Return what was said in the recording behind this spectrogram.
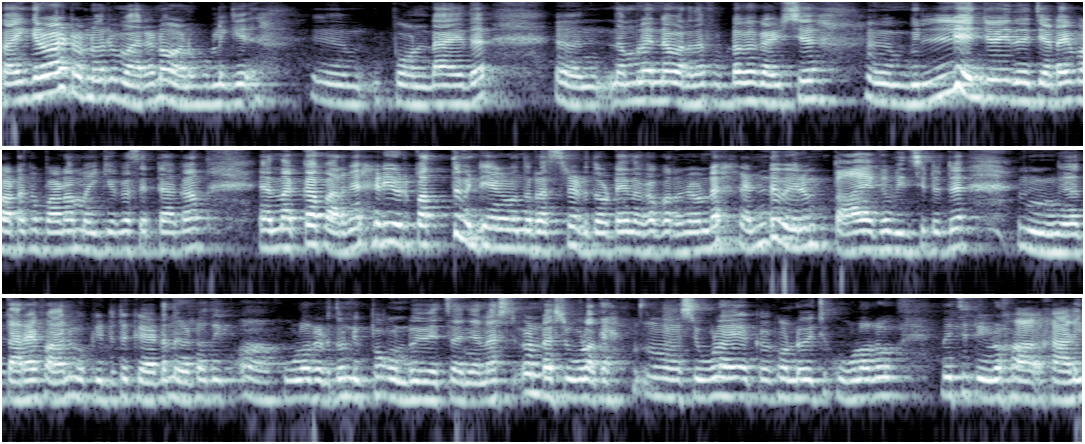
ഭയങ്കരമായിട്ടുള്ള ഒരു മരണമാണ് പുള്ളിക്ക് ഇപ്പോൾ ഉണ്ടായത്. നമ്മൾ തന്നെ പറഞ്ഞ ഫുഡൊക്കെ കഴിച്ച് വലിയ എൻജോയ് ചെയ്ത് ചേട്ടായി പാട്ടൊക്കെ പാടാം മൈക്കൊക്കെ സെറ്റാക്കാം എന്നൊക്കെ പറഞ്ഞ് എടി ഒരു പത്ത് മിനിറ്റ് ഞങ്ങളൊന്ന് റെസ്റ്റ് എടുത്തോട്ടെ എന്നൊക്കെ പറഞ്ഞുകൊണ്ട് രണ്ടുപേരും തായൊക്കെ വിരിച്ചിട്ടിട്ട് തറ ഫാനും ഒക്കെ ഇട്ടിട്ട് കേട്ടെന്ന് കേട്ടോ. അത് കൂളർ എടുത്തുകൊണ്ട് ഇപ്പോൾ കൊണ്ടുപോയി വെച്ചാൽ ഞാൻ. ഉണ്ട് സ്റ്റൂളൊക്കെ സ്റ്റൂളൊക്കെ കൊണ്ടുവച്ച് കൂളറും വെച്ചിട്ട് ഇവിടെ ഹാളി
